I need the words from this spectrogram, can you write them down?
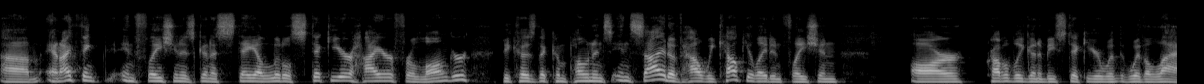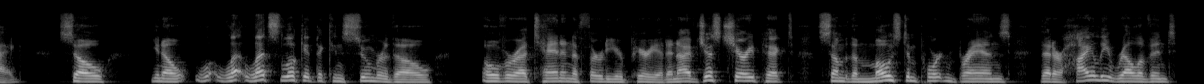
Um, and I think inflation is going to stay a little stickier, higher for longer because the components inside of how we calculate inflation are probably going to be stickier with, with a lag. So, you know, let, let's look at the consumer though over a 10 and a 30 year period. And I've just cherry picked some of the most important brands that are highly relevant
